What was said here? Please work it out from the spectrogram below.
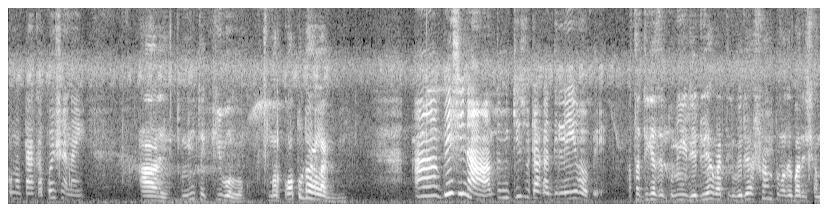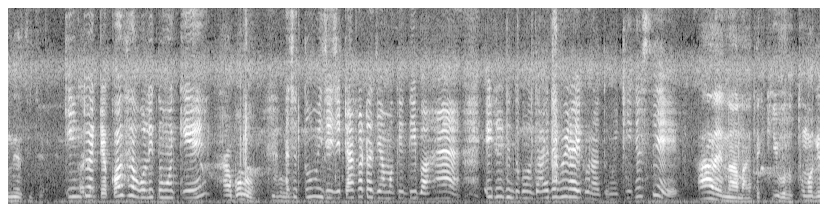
কোনো টাকা পয়সা নাই। আরে তুমি তো কি বলো? তোমার কত টাকা লাগবে? বেশি না তুমি কিছু টাকা দিলেই হবে। আচ্ছা ঠিক আছে তুমি রেডি হয়ে বাড়ি থেকে বেরিয়ে আসো আমি তোমাদের বাড়ির সামনে আছি কিন্তু একটা কথা বলি তোমাকে। হ্যাঁ বলো আচ্ছা তুমি যে যে টাকাটা যে আমাকে দিবা হ্যাঁ এটার কিন্তু রাখো না তুমি ঠিক আছে? আরে না না এটা কি বলো? তোমাকে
